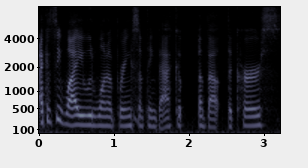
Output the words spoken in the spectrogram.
I can see why you would want to bring something back about the curse,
